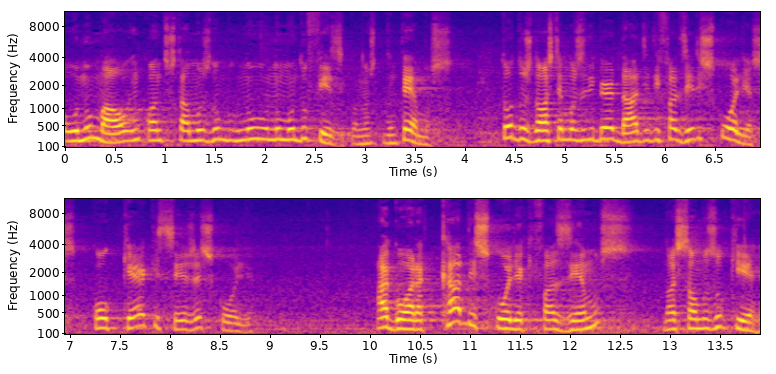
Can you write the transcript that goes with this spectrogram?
ou no mal, enquanto estamos no, no, no mundo físico. Não, não temos? Todos nós temos liberdade de fazer escolhas, qualquer que seja a escolha. Agora, cada escolha que fazemos, nós somos o quê?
